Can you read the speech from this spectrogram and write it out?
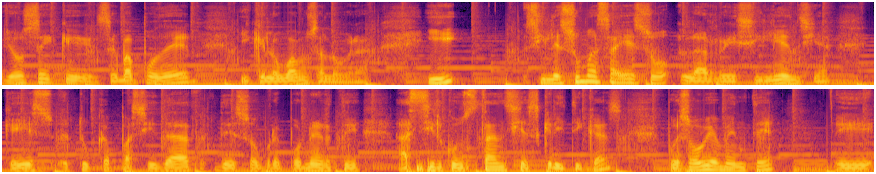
yo sé que se va a poder y que lo vamos a lograr. Y si le sumas a eso la resiliencia, que es tu capacidad de sobreponerte a circunstancias críticas, pues obviamente eh,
